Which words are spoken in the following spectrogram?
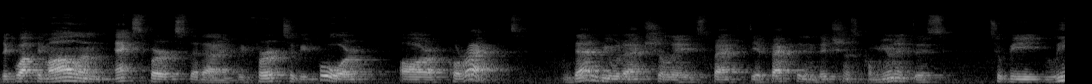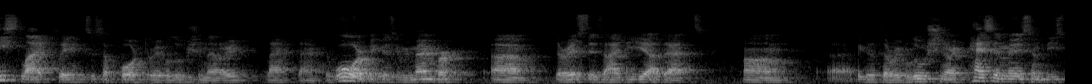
the Guatemalan experts that I referred to before are correct, then we would actually expect the affected indigenous communities to be least likely to support the revolutionary left after war, because you remember um, there is this idea that um, uh, because of the revolutionary pessimism, these,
